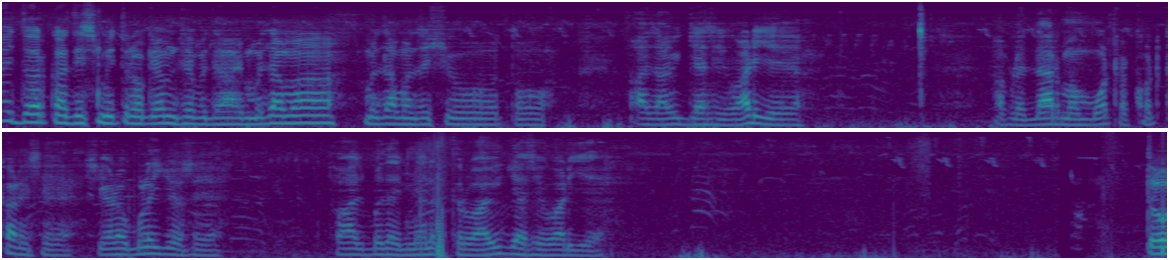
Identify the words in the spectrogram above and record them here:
જય દ્વારકાધીશ મિત્રો કેમ છે બધા મજામાં? મજામાં જશો તો આજ આવી ગયા છે વાડીએ. આપણે દારમાં મોટર ખોટકાણી છે શેડો બળી ગયો છે. તો આજ બધા મહેનત કરવા આવી ગયા છે વાડીએ. તો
